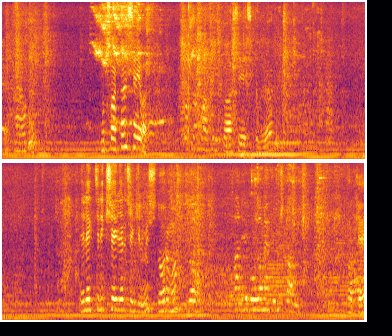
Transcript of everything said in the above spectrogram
Evet. Ha, okey. Mutfaktan şey var. Mutfaktan. Bahçeye çıkılıyor. Elektrik şeyleri çekilmiş. Doğru mu? Yok. Sadece boğulama yapılmış kalmış. Okey.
